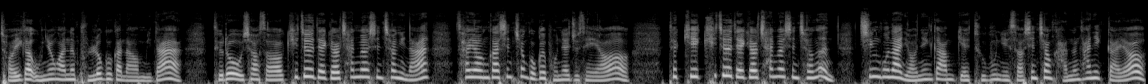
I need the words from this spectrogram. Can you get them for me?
저희가 운영하는 블로그가 나옵니다. 들어오셔서 퀴즈 대결 참여 신청이나 사연과 신청곡을 보내주세요. 특히 퀴즈 대결 참여 신청은 친구나 연인과 함께 두 분이서 신청 가능하니까요.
